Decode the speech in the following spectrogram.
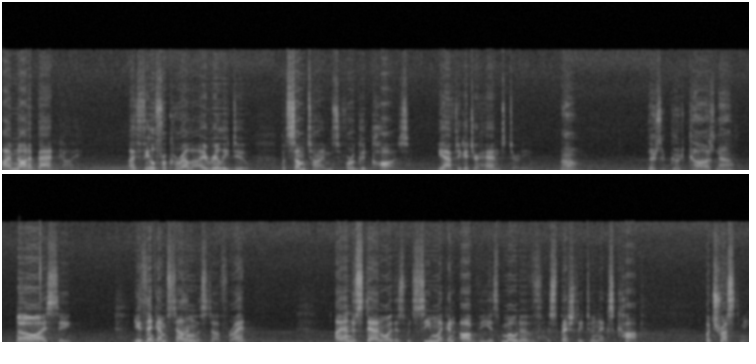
I'm not a bad guy. I feel for Corella, I really do. But sometimes, for a good cause, you have to get your hands dirty. Oh, there's a good cause now? Oh, I see. You think I'm selling the stuff, right? I understand why this would seem like an obvious motive, especially to an ex-cop. But trust me,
